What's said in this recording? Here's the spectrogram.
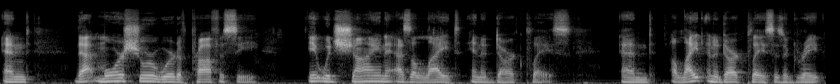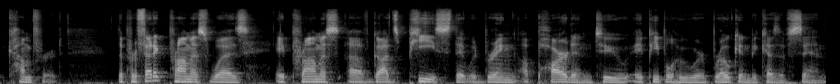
And that more sure word of prophecy, it would shine as a light in a dark place. And a light in a dark place is a great comfort. The prophetic promise was a promise of God's peace that would bring a pardon to a people who were broken because of sin,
